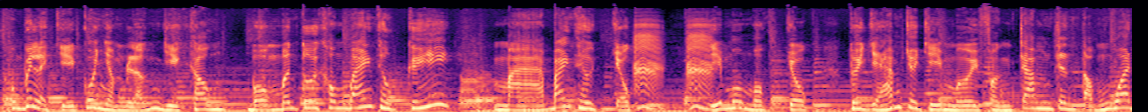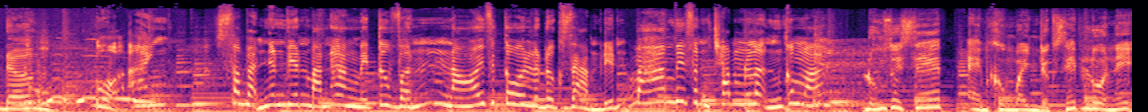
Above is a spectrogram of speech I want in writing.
không biết là chị có nhầm lẫn gì không Bồn bên tôi không bán theo ký Mà bán theo chục. Chỉ mua một chục Tôi giảm cho chị 10% trên tổng hóa đơn. Ủa anh, sao bạn nhân viên bán hàng này tư vấn nói với tôi là được giảm đến 30% lận cơ mà? Đúng rồi sếp, em không bênh được sếp luôn ấy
